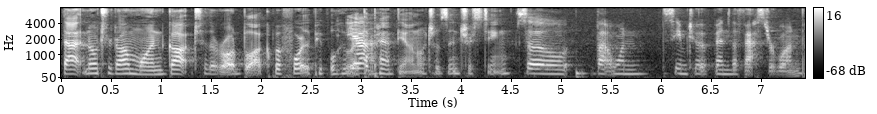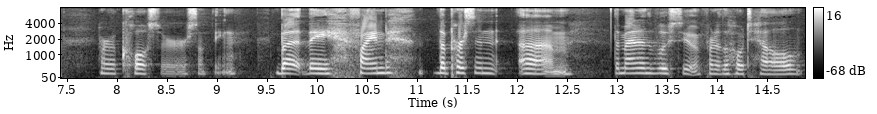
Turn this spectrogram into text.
that Notre Dame one got to the roadblock before the people who were at Yeah. the Pantheon, which was interesting, So that one seemed to have been the faster one. or closer or something. But they find the person, um, the man in the blue suit in front of the hotel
